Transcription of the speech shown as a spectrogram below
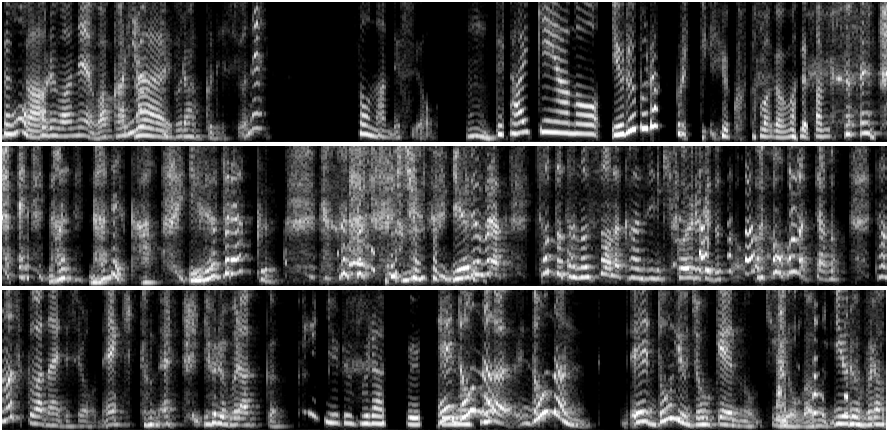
なんもうこか、れはね、わかりやすくはい。ブラックですよね。そうなんですよ。うん。で、最近、あの、ゆるブラックっていう言葉が生まれたみたいで。え、なん、なんですか？ゆるブラック？ゆ、るブラック。ちょっと楽しそうな感じに聞こえるけど、本来たの楽しくはないでしょうね、きっとね。ゆるブラック。ゆるブラックえ、どんな、どんなん、え、どういう条件の企業がゆるブラッ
